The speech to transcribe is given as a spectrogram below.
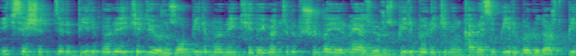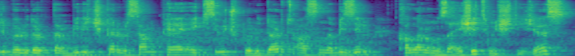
x eşittir 1 bölü 2 diyoruz. O 1 bölü 2'yi de götürüp şurada yerine yazıyoruz. 1 bölü 2'nin karesi 1 bölü 4. 1 bölü 4'ten 1'i çıkarırsam P eksi 3 bölü 4 aslında bizim kalanımıza eşitmiş diyeceğiz.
